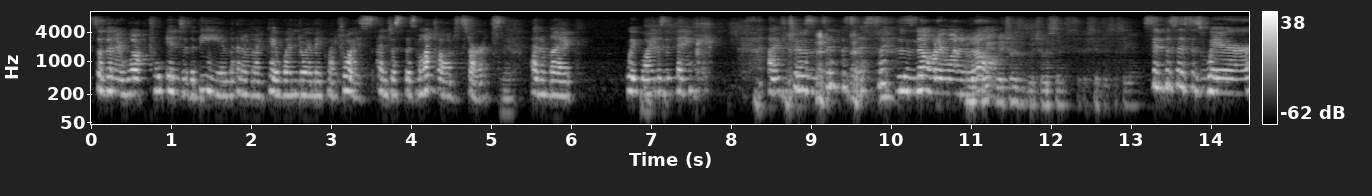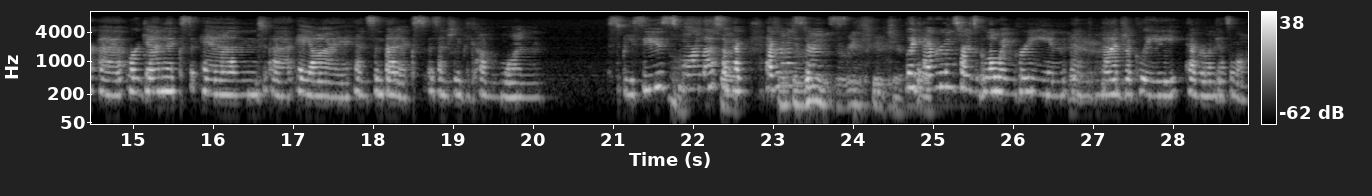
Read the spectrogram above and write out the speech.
So then I walked into the beam and I'm like, okay, when do I make my choice? And just this montage starts. Yeah. And I'm like, wait, why does it think I've chosen synthesis? this is not what I wanted at all. Which was which was synthesis again? Synthesis is where uh, organics and uh, AI and synthetics essentially become one species, more or less. so ev- everyone Like the real, starts the real like Yeah. everyone starts glowing green, and magically everyone gets along.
